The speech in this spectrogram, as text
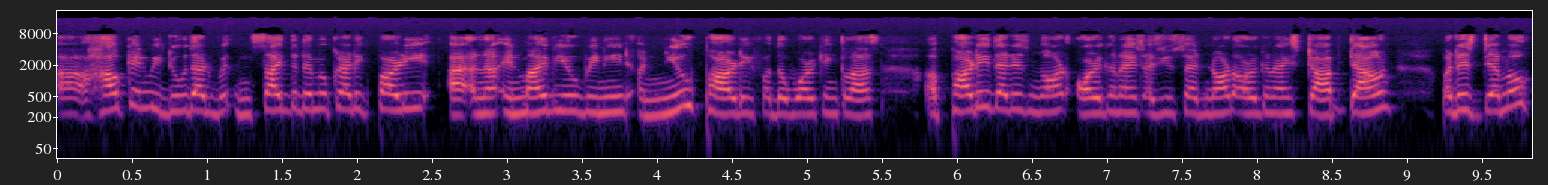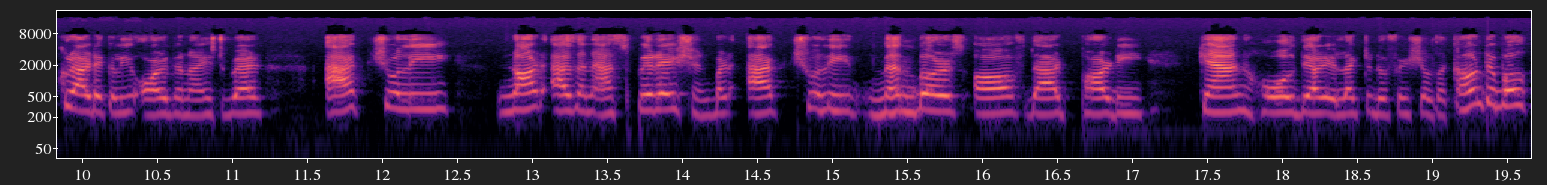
uh, how can we do that inside the Democratic Party? Uh, uh, in my view, we need a new party for the working class, a party that is not organized, as you said, not organized top down, but is democratically organized, where actually not as an aspiration, but actually members of that party can hold their elected officials accountable.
